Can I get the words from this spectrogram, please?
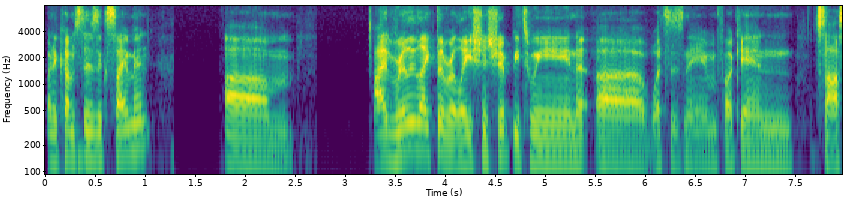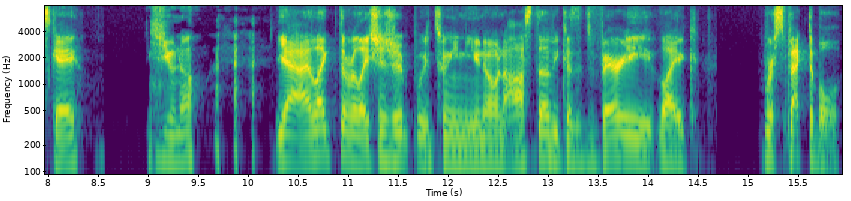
when it comes to his excitement. Um, I really like the relationship between uh what's his name? Fucking Sasuke. you know, Yeah, I like the relationship between Yuno and Asta because it's very like respectable.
